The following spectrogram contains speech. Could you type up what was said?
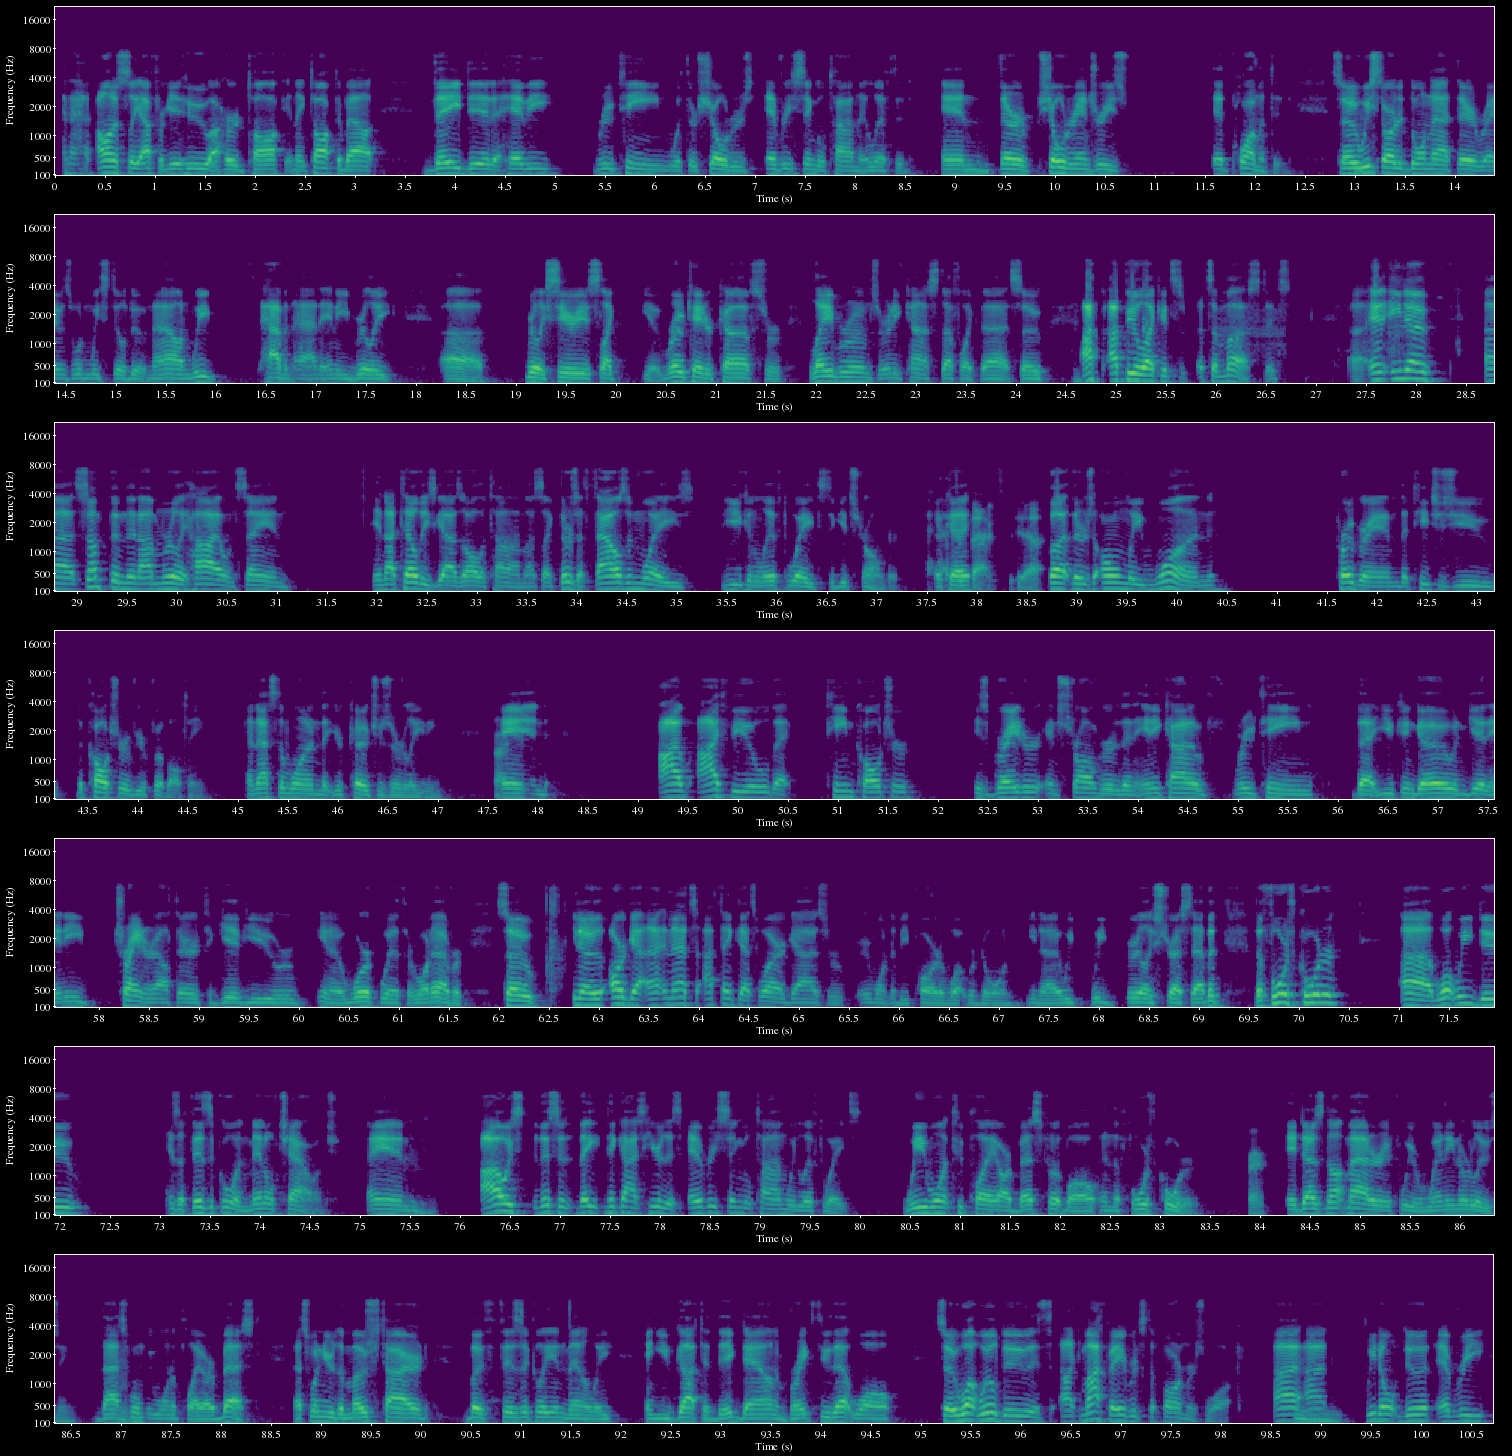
and I, honestly, I forget who I heard talk, and they talked about they did a heavy routine with their shoulders every single time they lifted, and their shoulder injuries it plummeted. So we mm-hmm. started doing that there at Ravenswood, and we still do it now, and we haven't had any really, uh, really serious like you know rotator cuffs or labrums or any kind of stuff like that. So mm-hmm. I, I feel like it's it's a must. It's uh, and you know uh, something that I'm really high on saying, and I tell these guys all the time. I was like, "There's a thousand ways you can lift weights to get stronger." Okay, yeah. But there's only one program that teaches you the culture of your football team, and that's the one that your coaches are leading. Right. And I I feel that team culture is greater and stronger than any kind of routine that you can go and get any trainer out there to give you or you know work with or whatever. So you know our guy, and that's I think that's why our guys are, are, wanting to be part of what we're doing. You know, we we really stress that. But the fourth quarter, uh, what we do is a physical and mental challenge, and mm-hmm. I always this is they the guys hear this every single time we lift weights. We want to play our best football in the fourth quarter. Right. It does not matter if we are winning or losing That's Mm-hmm. when we want to play our best. That's when you're the most tired, both physically and mentally, and you've got to dig down and break through that wall. So what we'll do is like my favorite's the farmer's walk. I, I Mm. we don't do it every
